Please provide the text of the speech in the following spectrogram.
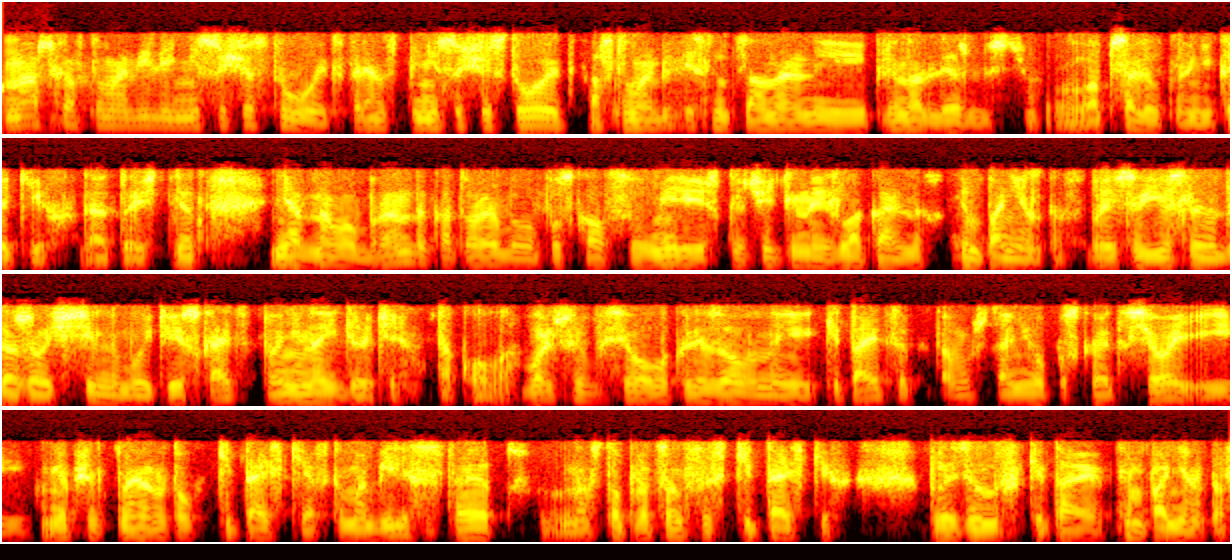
Наших автомобилей не существует. В принципе, не существует автомобилей с национальной принадлежностью. Абсолютно никаких. Да? То есть нет ни одного бренда, который бы выпускался в мире исключительно из локальных компонентов. То есть если вы даже очень сильно будете искать, то не найдете такого. Больше всего локализованные китайцы, потому что они выпускают все. И, в общем-то, наверное, только китайские автомобили состоят на 100% из китайских произведенных в Китае компонентов.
